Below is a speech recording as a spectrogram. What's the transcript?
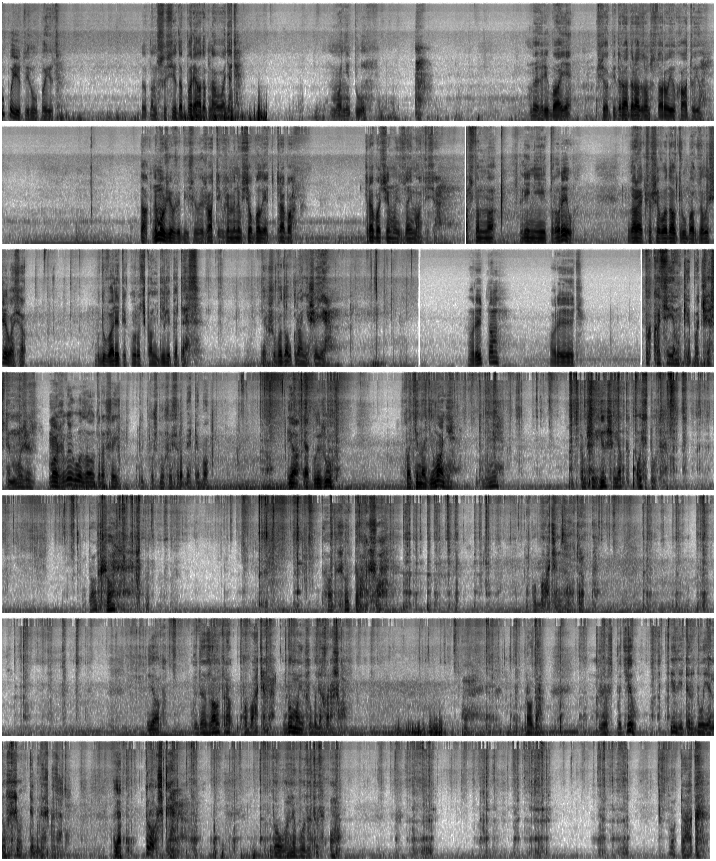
гупають і гупають. Тут нам сусіда порядок наводять. Маніту. Вигрібає все підряд разом з старою хатою. Так, не можу я вже більше лежати, вже мене все болить. Треба, треба чимось займатися. У нас там на лінії прорив. Зараз, якщо ще вода в трубах залишилася, буду варити курочкам делікатес. Якщо вода в крані ще є. Горить там? Горить. Поки ці ямки почистимо. Може, можливо, завтра ще й тут почну щось робити, бо я як лежу в хаті на дивані, то мені там ще гірше, як ось тут. Так що. Так що, так що. Побачимо завтра. Як буде завтра, побачимо. Думаю, що буде хорошо. Правда, вже спотів і вітер дує. Ну що ти будеш казати? Я трошки довго не буду тут. О. Отак.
